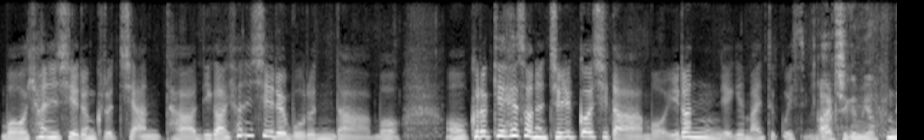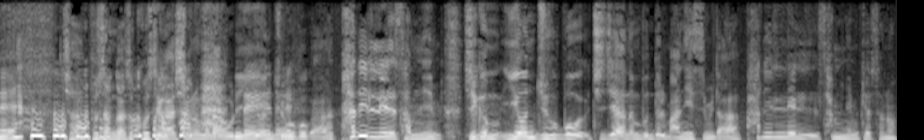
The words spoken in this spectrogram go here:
뭐 현실은 그렇지 않다. 네가 현실을 모른다. 뭐 어, 그렇게 해서는 질 것이다. 뭐 이런 얘기를 많이 듣고 있습니다. 아, 지금요? 네. 자, 부산 가서 고생하시는구나. 우리 네, 이현주 네. 후보가. 8113님. 지금 이현주 후보 지지하는 분들 많이 있습니다. 8113님께서는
